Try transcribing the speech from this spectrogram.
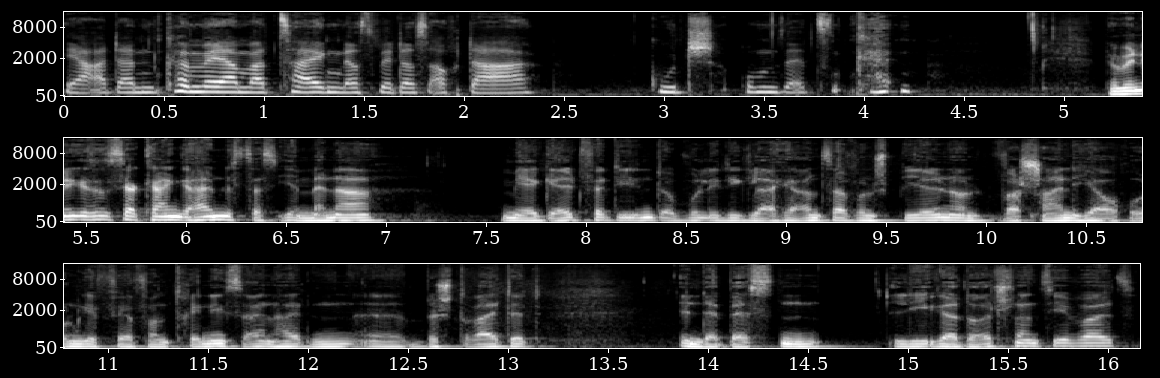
ja, dann können wir ja mal zeigen, dass wir das auch da gut umsetzen können. Dominik, es ist ja kein Geheimnis, dass ihr Männer mehr Geld verdient, obwohl ihr die gleiche Anzahl von Spielen und wahrscheinlich auch ungefähr von Trainingseinheiten äh, bestreitet in der besten Liga Deutschlands jeweils.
